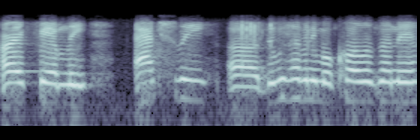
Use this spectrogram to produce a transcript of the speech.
All right, family. Actually, uh, do we have any more callers on there?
